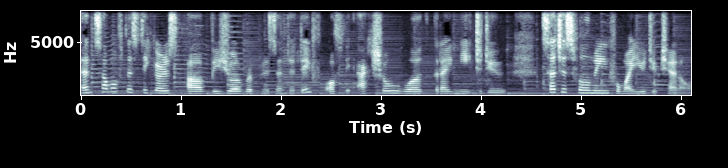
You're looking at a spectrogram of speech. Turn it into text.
and some of the stickers are visual representative of the actual work that I need to do, such as filming for my YouTube channel.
